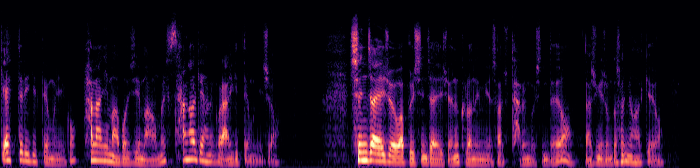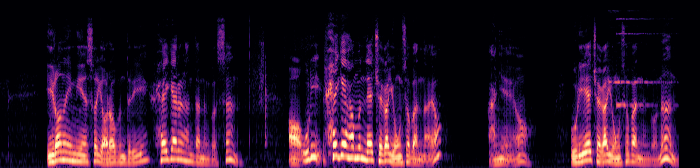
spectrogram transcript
깨뜨리기 때문이고 하나님 아버지의 마음을 상하게 하는 걸 알기 때문이죠. 신자의 죄와 불신자의 죄는 그런 의미에서 아주 다른 것인데요. 나중에 좀 더 설명할게요. 이런 의미에서 여러분들이 회개를 한다는 것은 어, 우리 회개하면 내 죄가 용서받나요? 아니에요. 우리의 죄가 용서받는 거는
